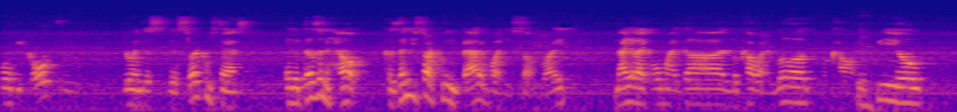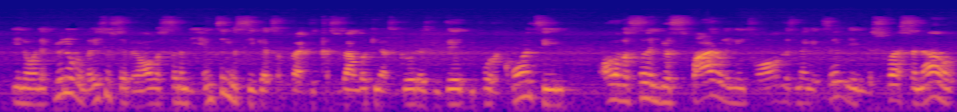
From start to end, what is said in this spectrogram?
what we go through during this this circumstance, and it doesn't help because then you start feeling bad about yourself, right? Now you're like, oh my god, look how I look, look how I feel you know, and if you're in a relationship and all of a sudden the intimacy gets affected because you're not looking as good as you did before the quarantine, all of a sudden you're spiraling into all this negativity and you're stressing out,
